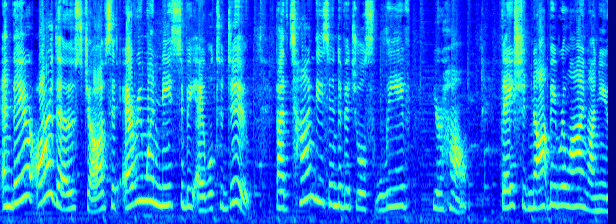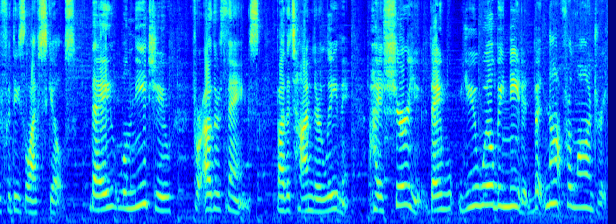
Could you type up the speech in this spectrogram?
And there are those jobs that everyone needs to be able to do. By the time these individuals leave your home, they should not be relying on you for these life skills. They will need you for other things by the time they're leaving. I assure you, they you will be needed, but not for laundry.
